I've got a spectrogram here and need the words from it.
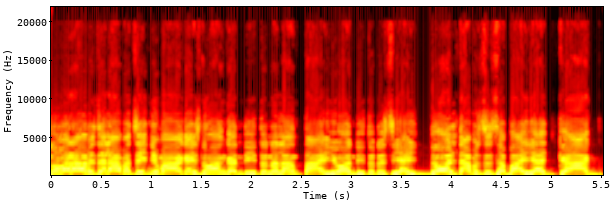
So maraming salamat sa inyo mga guys. No hanggang dito na lang tayo. Andito na si Idol. Tapos na sa bayad kag.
